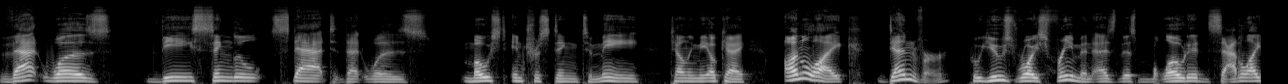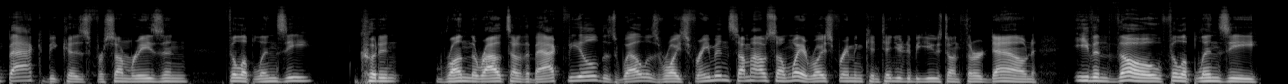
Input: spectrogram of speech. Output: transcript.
that was the single stat that was most interesting to me, telling me, okay, unlike Denver, who used Royce Freeman as this bloated satellite back because for some reason Phillip Lindsay couldn't run the routes out of the backfield as well as Royce Freeman. Somehow, some way, Royce Freeman continued to be used on third down, even though Phillip Lindsay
